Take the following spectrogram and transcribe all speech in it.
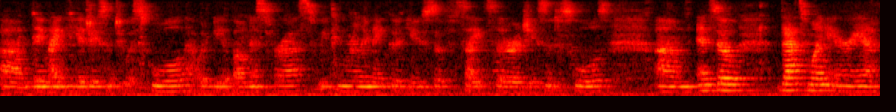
Um, they might be adjacent to a school. That would be a bonus for us. We can really make good use of sites that are adjacent to schools. Um, and so that's one area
